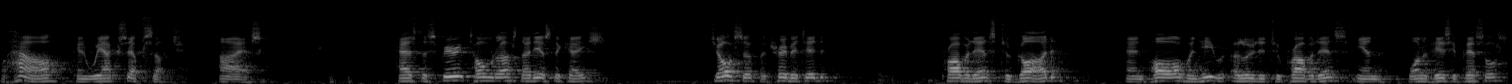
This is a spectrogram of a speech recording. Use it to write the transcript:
Well, how can we accept such? I ask. Has the Spirit told us that is the case? Joseph attributed providence to God And Paul, when he alluded to providence in one of his epistles,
